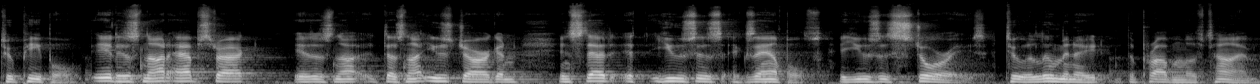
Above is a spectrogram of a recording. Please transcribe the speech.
to people. It is not abstract. It is not. It does not use jargon. Instead, it uses examples. It uses stories to illuminate the problem of time.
